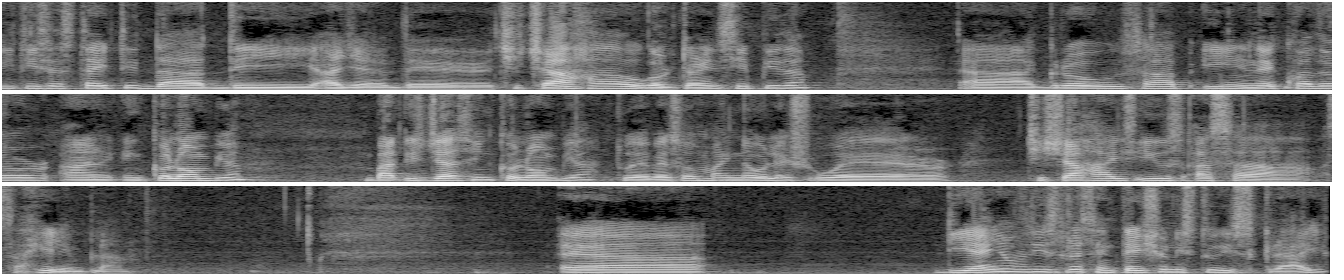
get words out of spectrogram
it is stated that the uh, yeah, the chichaja or Gaultheria insipida uh, grows up in Ecuador and in Colombia, but it's just in Colombia, to the best of my knowledge, where chichaja is used as a, as a healing plant. The aim of this presentation is to describe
